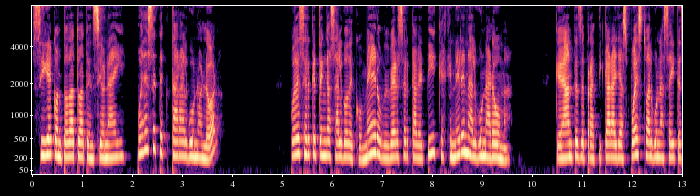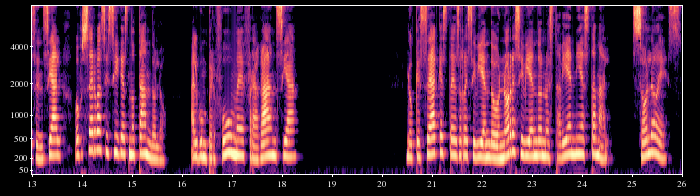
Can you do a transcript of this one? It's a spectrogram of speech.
Sigue con toda tu atención ahí. ¿Puedes detectar algún olor? Puede ser que tengas algo de comer o beber cerca de ti que generen algún aroma. Que antes de practicar hayas puesto algún aceite esencial, observa si sigues notándolo. Algún perfume, fragancia. Lo que sea que estés recibiendo o no recibiendo no está bien ni está mal, solo es.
